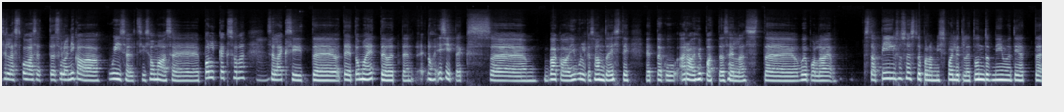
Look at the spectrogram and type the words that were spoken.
sellest kohas, et sul on igakuiselt siis oma see palk, eks ole. Mhm. sa läksid, teed oma ettevõtte, noh, esiteks äh, väga julge samm tõesti, et nagu ära hüpata sellest äh, võib-olla stabiilsusest, võib-olla mis paljudele tundub niimoodi, et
